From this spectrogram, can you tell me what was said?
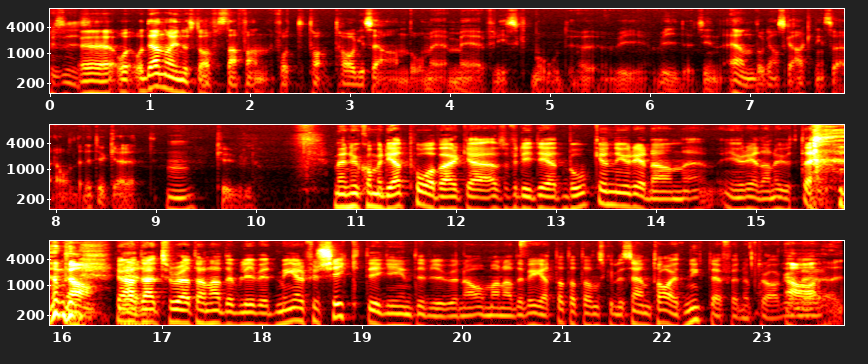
precis. Eh, och, och den har ju nu Staff- Staffan fått ta, tagit sig an då med, med friskt mod eh, vid, vid sin ändå ganska aktningsvärda ålder. Det tycker jag är rätt Mm. kul. Men hur kommer det att påverka? Alltså för det är det att boken är ju redan, är ju redan ute. Ja, jag hade, tror att han hade blivit mer försiktig i intervjuerna om han hade vetat att han skulle sen ta ett nytt FN-uppdrag. Ja, eller?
